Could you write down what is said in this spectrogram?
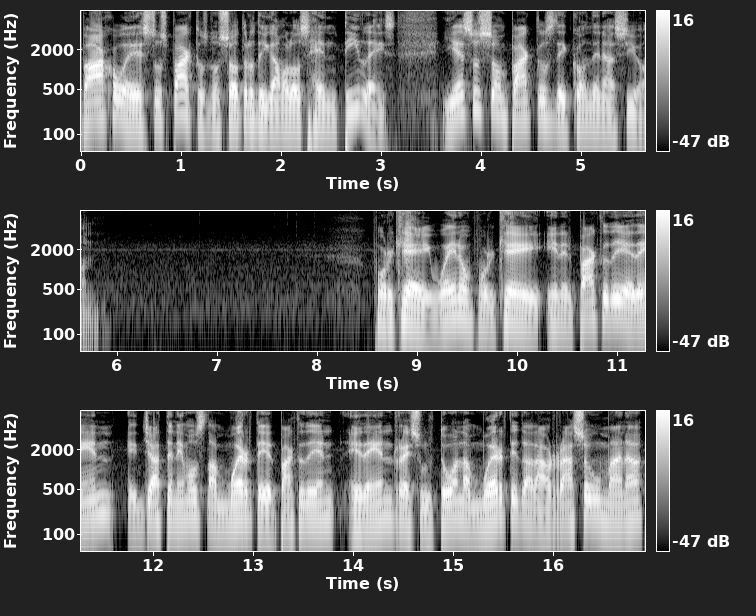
bajo estos pactos, nosotros digamos los gentiles. Y esos son pactos de condenación. ¿Por qué? Bueno, porque en el pacto de Edén eh, ya tenemos la muerte. El pacto de Edén resultó en la muerte de la raza humana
